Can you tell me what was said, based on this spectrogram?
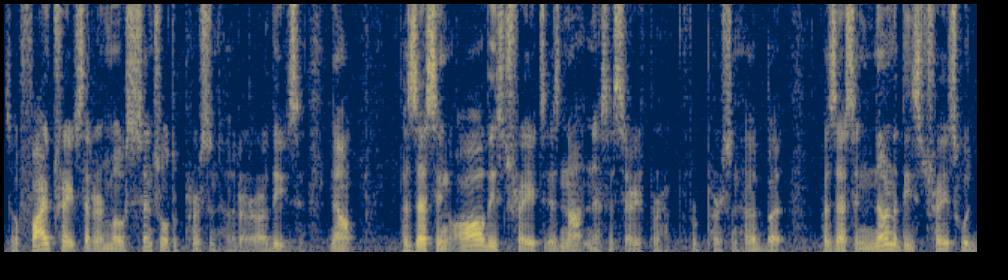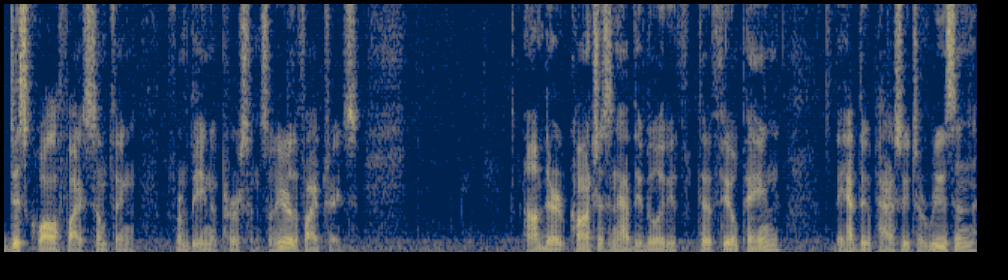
So five traits that are most central to personhood are, are these. Now, Possessing all these traits is not necessary for, for personhood, but possessing none of these traits would disqualify something from being a person. So here are the five traits. Um, they're conscious and have the ability to feel pain. They have the capacity to reason.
